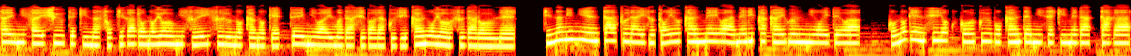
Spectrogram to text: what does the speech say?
際に最終的な措置がどのように推移するのかの決定には未だしばらく時間を要すだろうね。ちなみにエンタープライズという艦名はアメリカ海軍においては、この原子力航空母艦で2隻目だったが、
